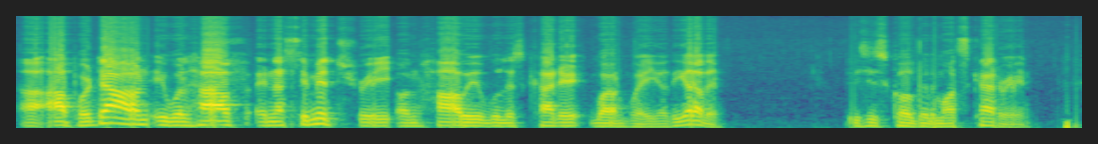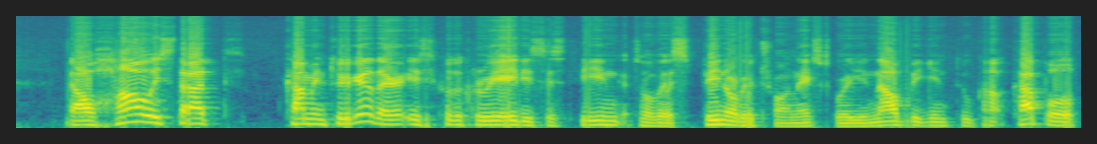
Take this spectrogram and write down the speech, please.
uh, up or down, it will have an asymmetry on how it will scatter one way or the other. This is called the Mott scattering. Now, how is that coming together is to create this thing of a spin orbitronics where you now begin to couple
